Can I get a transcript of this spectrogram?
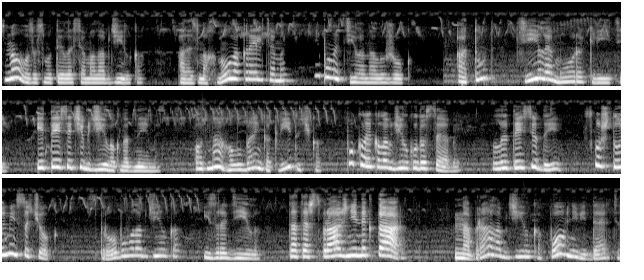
Знову засмутилася мала бджілка, але змахнула крильцями і полетіла на лужок. А тут ціле море квітів і тисячі бджілок над ними. Одна голубенька квіточка покликала бджілку до себе. Лети сюди, скуштуй мій сочок. Спробувала бджілка і зраділа. Та це ж справжній нектар. Набрала бджілка повні відерця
